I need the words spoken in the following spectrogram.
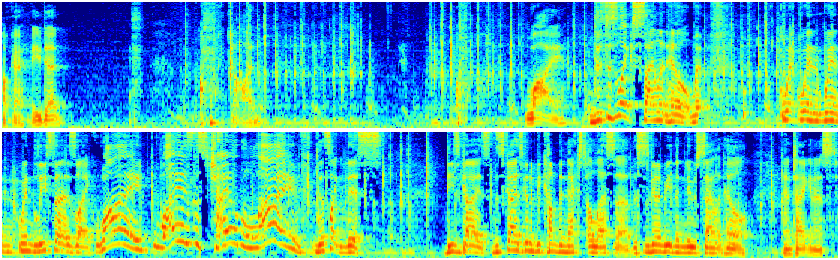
Okay, are you dead? oh my god. Why? This is like Silent Hill. When when when when Lisa is like, "Why? Why is this child alive?" That's like this. These guys, this guy's gonna become the next Alessa. This is gonna be the new Silent Hill antagonist.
